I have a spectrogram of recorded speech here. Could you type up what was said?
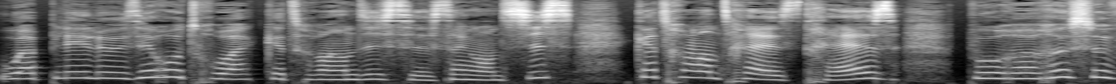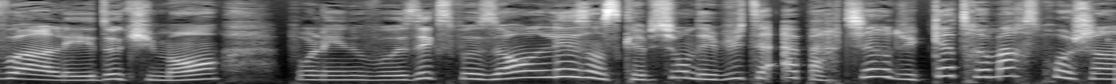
ou appeler le 03 90 56 93 13 pour recevoir les documents. Pour les nouveaux exposants, les inscriptions débutent à partir du 4 mars prochain.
